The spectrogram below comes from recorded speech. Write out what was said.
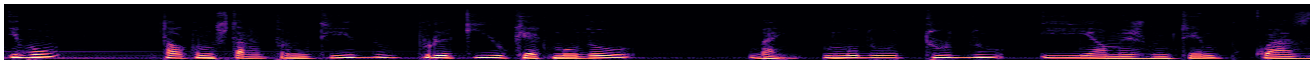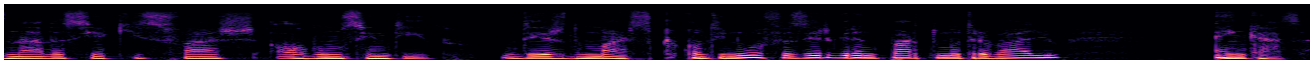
E bom, tal como estava prometido, por aqui o que é que mudou? Bem, mudou tudo e ao mesmo tempo quase nada, se é que isso faz algum sentido. Desde março que continuo a fazer grande parte do meu trabalho em casa.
